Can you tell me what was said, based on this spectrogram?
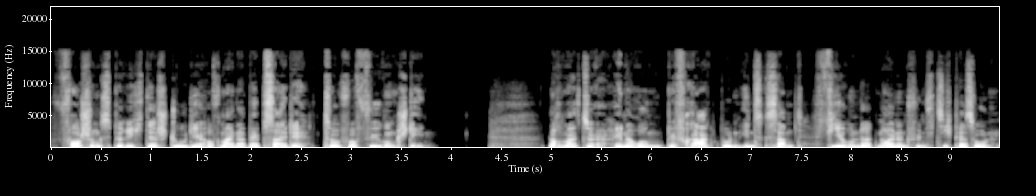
Forschungsbericht der Studie auf meiner Webseite zur Verfügung stehen. Nochmal zur Erinnerung, befragt wurden insgesamt 459 Personen.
